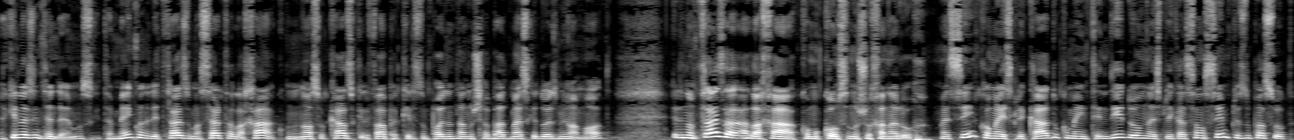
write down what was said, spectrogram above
Aqui nós entendemos que também quando ele traz uma certa alachá, como no nosso caso, que ele fala que eles não podem andar no Shabat mais que dois mil amot, ele não traz a alachá como consta no Shulchan Aruch, mas sim como é explicado, como é entendido na explicação simples do pasuk.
